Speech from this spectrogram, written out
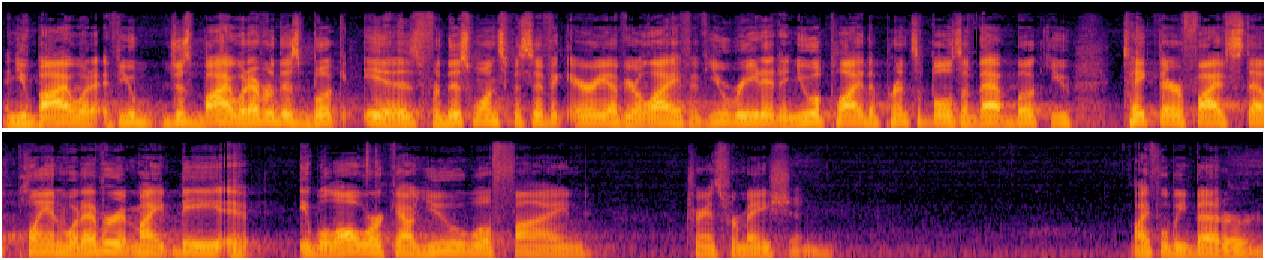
and you buy what if you just buy whatever this book is for this one specific area of your life if you read it and you apply the principles of that book you take their five step plan whatever it might be it, it will all work out you will find transformation life will be better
